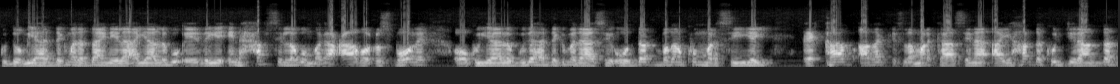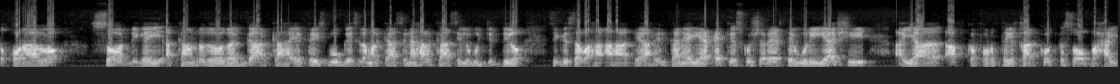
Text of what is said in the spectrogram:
Guddoomiyaha degmada daynile ayaa lagu eedeeyey in xabsi lagu magacaabo cusboole oo ku yaalla gudaha degmadaasi uu dad badan ku marsiiyey. Ciqaab adag islamarkaasina ay hadda ku jiraan dad qoraallo soo dhigay akawnadooda gaarka ah ee facebook islamarkaasina halkaasi lagu jirdilo. Si kastaba ha ahaatee arrintani ayaa cedka isku shareertay wariyaashii ayaa afka furtay qaarkood ka soo baxay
